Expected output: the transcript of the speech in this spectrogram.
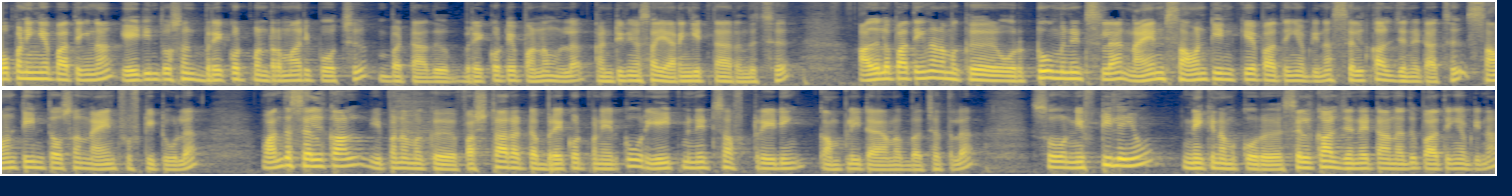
ஓப்பனிங்கே பார்த்தீங்கன்னா எயிட்டீன் தௌசண்ட் பிரேக் அவுட் பண்ணுற மாதிரி போச்சு. பட் அது பிரேக் அவுட்டே பண்ண முடியல. கண்டினியூஸாக இறங்கிட்டு தான் இருந்துச்சு. அதில் பார்த்தீங்கன்னா நமக்கு ஒரு டூ மினிட்ஸில் நைன் செவன்டீன்கே பார்த்தீங்க அப்படின்னா செல் கால் ஜெனரேட் ஆச்சு. செவன்டீன் தௌசண்ட் நைன் ஃபிஃப்டி டூவில் வந்த செல் கால் இப்போ நமக்கு ஃபஸ்ட் டாரட்டை பிரேக் அவுட் பண்ணியிருக்கு. ஒரு eight minutes of trading complete ஆன பட்சத்தில். ஸோ நிஃப்டிலையும் இன்றைக்கி நமக்கு ஒரு செல் கால் ஜென்ரேட் ஆனது பார்த்திங்க அப்படின்னா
